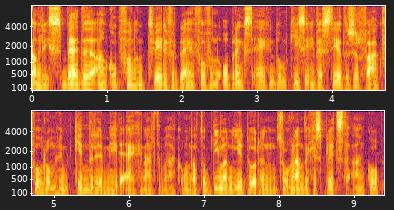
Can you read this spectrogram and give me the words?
Annelies, bij de aankoop van een tweede verblijf of een opbrengsteigendom kiezen investeerders er vaak voor om hun kinderen mede-eigenaar te maken, omdat op die manier door een zogenaamde gesplitste aankoop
